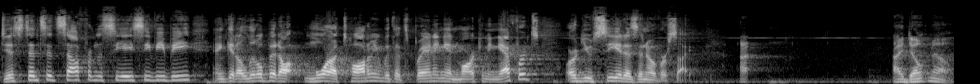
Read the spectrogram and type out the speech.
distance itself from the CACVB and get a little bit more autonomy with its branding and marketing efforts, or do you see it as an oversight? I don't know.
